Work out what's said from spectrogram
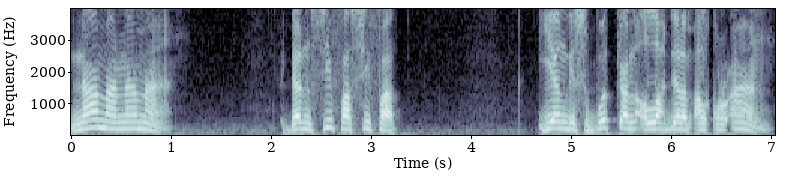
nama-nama dan sifat-sifat yang disebutkan Allah dalam Al-Quran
